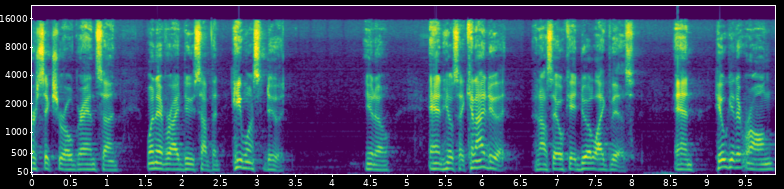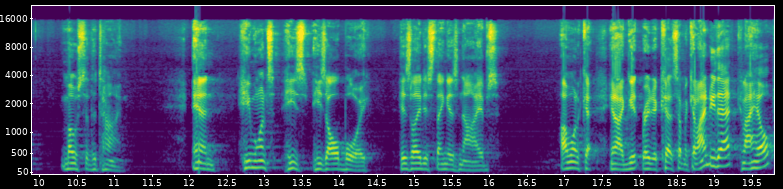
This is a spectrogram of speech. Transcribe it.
our six year old grandson, whenever I do something, he wants to do it. You know, and he'll say, Can I do it? And I'll say, Okay, do it like this. And he'll get it wrong most of the time. And he wants, he's, he's all boy. His latest thing is knives. I want to cut, and I get ready to cut something. Can I do that? Can I help?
